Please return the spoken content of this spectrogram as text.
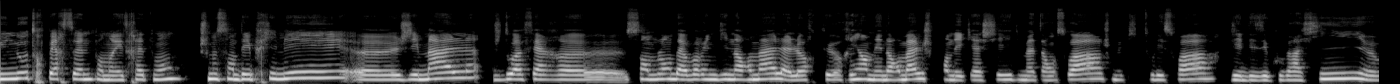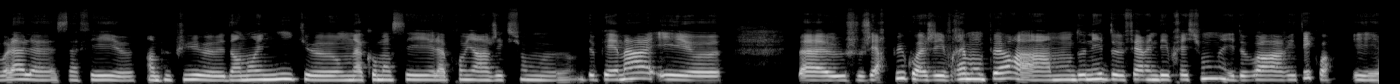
une autre personne pendant les traitements. Je me sens déprimée, euh, j'ai mal, je dois faire euh, semblant d'avoir une vie normale alors que rien n'est normal. Je prends des cachets du matin au soir, je me pique tous les soirs, j'ai des échographies. Euh, voilà, là, ça fait un peu plus d'un an et demi qu'on a commencé la première injection de PMA et bah, je gère plus quoi. J'ai vraiment peur à un moment donné de faire une dépression et de devoir arrêter quoi. Et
